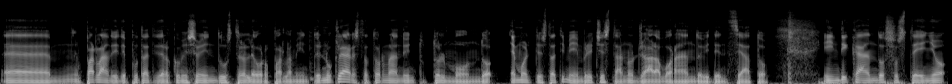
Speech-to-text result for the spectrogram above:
ehm, parlando ai deputati della Commissione Industria all'Europarlamento. Il nucleare sta tornando in tutto il mondo e molti Stati membri ci stanno già lavorando, evidenziato, indicando sostegno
